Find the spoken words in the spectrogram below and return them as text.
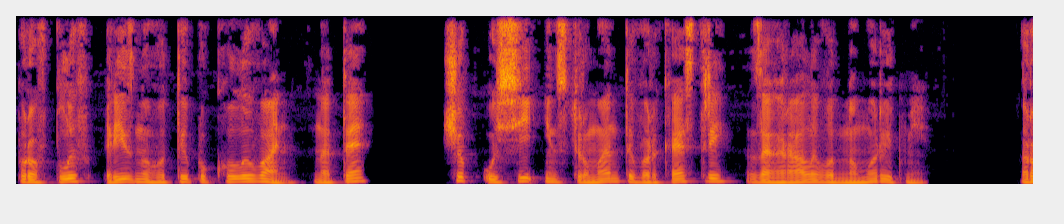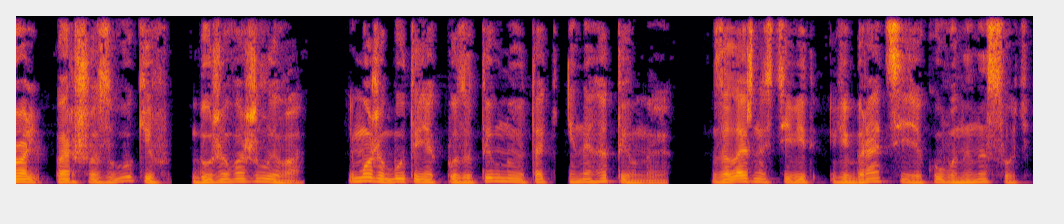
про вплив різного типу коливань на те, щоб усі інструменти в оркестрі заграли в одному ритмі. Роль першозвуків дуже важлива і може бути як позитивною, так і негативною, в залежності від вібрації, яку вони несуть.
